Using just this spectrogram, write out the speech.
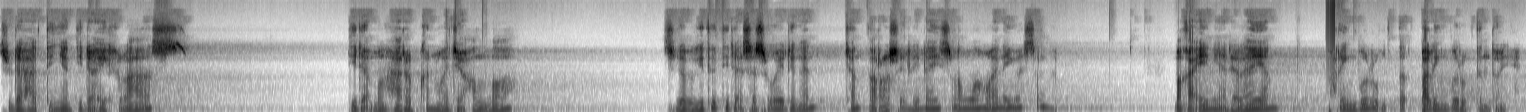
Sudah hatinya tidak ikhlas, tidak mengharapkan wajah Allah, sudah begitu tidak sesuai dengan contoh Rasulullah SAW maka ini adalah yang paling buruk paling buruk tentunya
